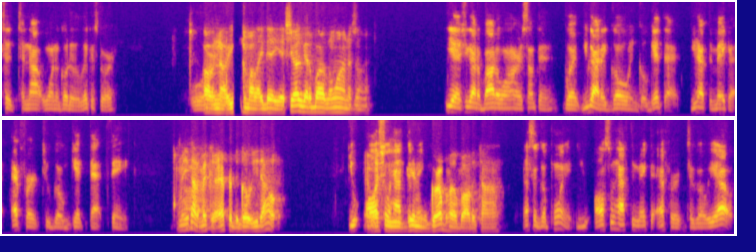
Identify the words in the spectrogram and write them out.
to to not want to go to the liquor store. Or, oh no, you talking about like that? Yeah, she always got a bottle of wine or something. Yeah, she got a bottle on her or something, but you got to go and go get that. You have to make an effort to go get that thing. I mean, you got to um, make an effort to go eat out. You Unless also have to get in Grubhub all the time. That's a good point. You also have to make the effort to go eat out.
